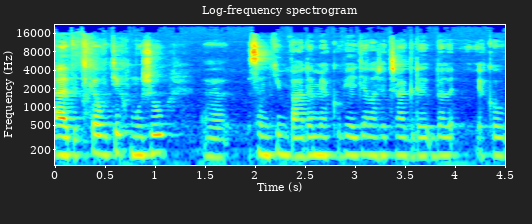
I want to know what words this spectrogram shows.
ale teďka u těch mužů eh, jsem tím pádem jako věděla, že třeba kde byly jako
